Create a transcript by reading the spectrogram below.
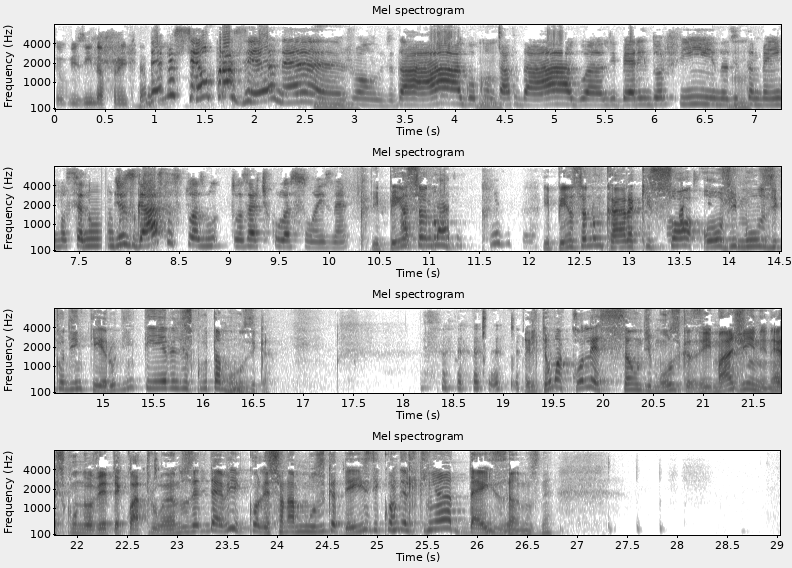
Seu vizinho da frente também. Deve ser um prazer, né, Hum. João? dar água, o contato da água, libera endorfinas Hum. e também você não desgasta as tuas, tuas articulações, né? E pensa num, física. e pensa num cara que só ouve música o dia inteiro. O dia inteiro ele escuta música. Ele tem uma coleção de músicas, e imagine, né? se Com 94 anos, ele deve colecionar música desde quando ele tinha 10 anos, né?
